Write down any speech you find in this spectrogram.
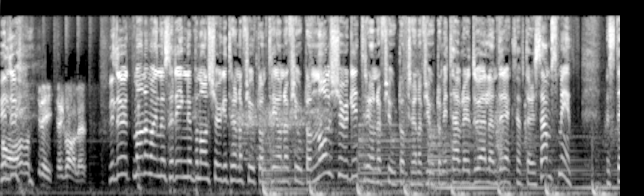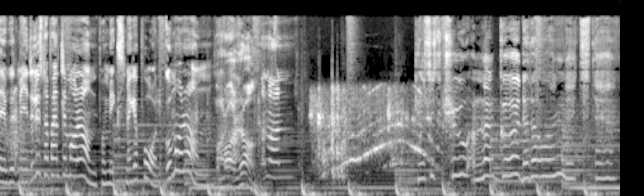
Vill ja, du, och skriker galet. vill du utmana Magnus, ring nu på 020 314 314. 020 314 314. Vi tävlar i duellen direkt efter Sam Smith med Stay With Me. Du lyssnar på Äntligen morgon på Mix Megapol. God morgon! God morgon. God morgon. This is true, I'm not good at understand.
